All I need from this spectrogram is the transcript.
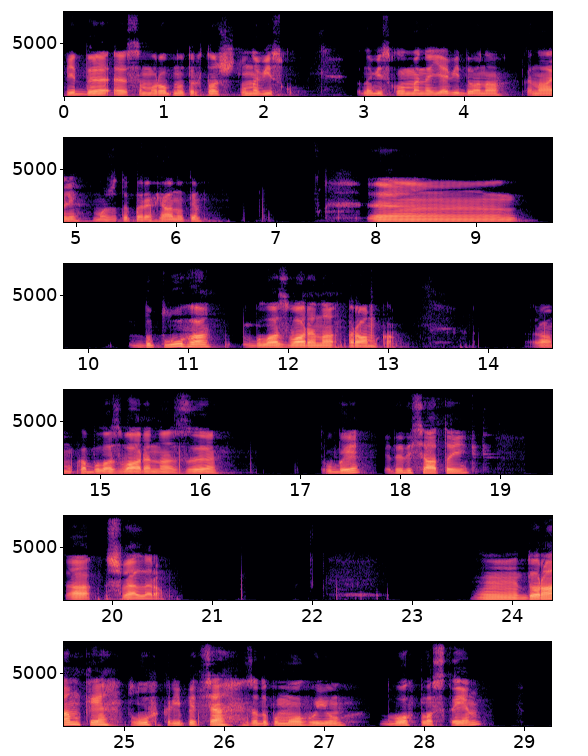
під е, саморобну трьохточну навіску. Навіску у мене є відео на каналі, можете переглянути. Е, До плуга була зварена рамка. Рамка була зварена з труби 50-ї та швеллера. Е, До рамки плуг кріпиться за допомогою двох пластин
